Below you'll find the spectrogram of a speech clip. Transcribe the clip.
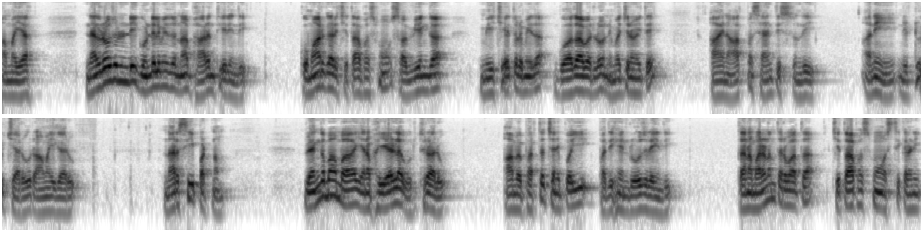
అమ్మయ్య నెల రోజుల నుండి గుండెల మీద ఉన్న భారం తీరింది. కుమార్ గారి చితాభస్మం సవ్యంగా మీ చేతుల మీద గోదావరిలో నిమజ్జనమైతే ఆయన ఆత్మ శాంతిస్తుంది అని నిట్టూర్చారు రామయ్య గారు. నరసీపట్నం. వెంగమాంబ ఎనభై ఏళ్ళ వృద్ధురాలు. ఆమె భర్త చనిపోయి పదిహేను రోజులైంది. తన మరణం తర్వాత చితాభస్మం అస్థికలని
